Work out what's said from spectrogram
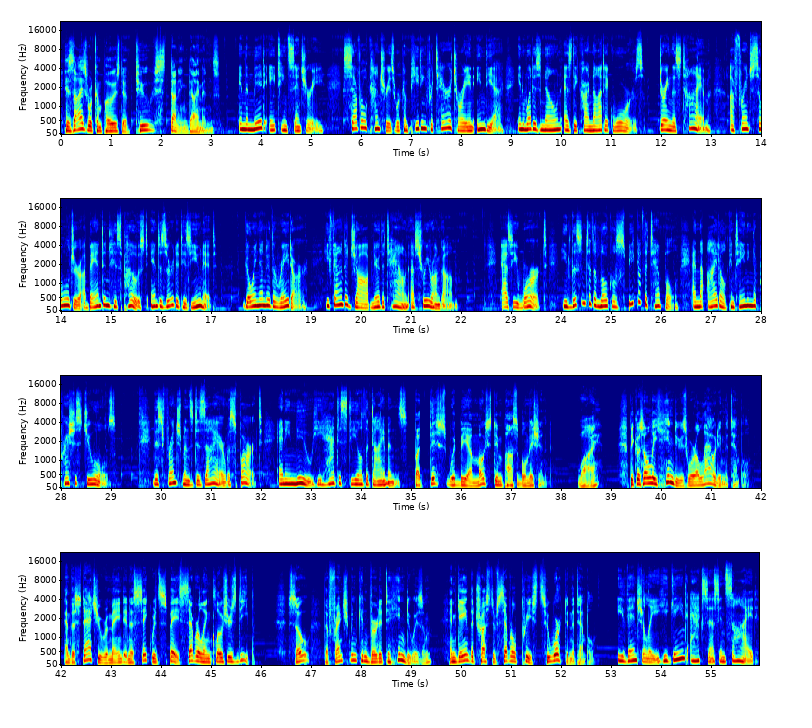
His eyes were composed of two stunning diamonds. In the mid 18th century, several countries were competing for territory in India in what is known as the Carnatic Wars. During this time, a French soldier abandoned his post and deserted his unit. Going under the radar, he found a job near the town of Srirangam. As he worked, he listened to the locals speak of the temple and the idol containing the precious jewels. This Frenchman's desire was sparked, and he knew he had to steal the diamonds. But this would be a most impossible mission. Why? Because only Hindus were allowed in the temple, and the statue remained in a sacred space several enclosures deep. So the Frenchman converted to Hinduism and gained the trust of several priests who worked in the temple. Eventually, he gained access inside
